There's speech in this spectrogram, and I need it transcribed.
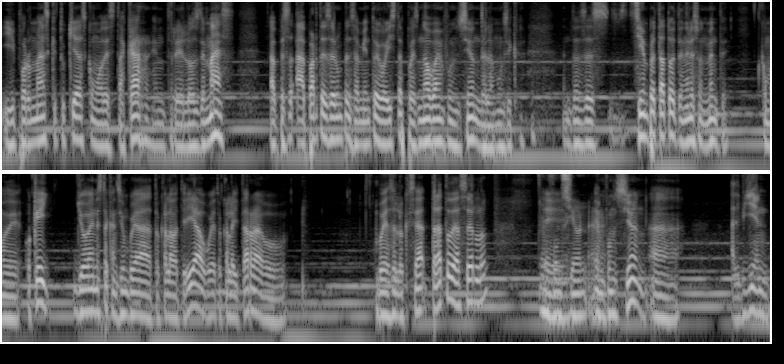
y por más que tú quieras como destacar entre los demás, a aparte de ser un pensamiento egoísta, pues no va en función de la música. Entonces siempre trato de tener eso en mente. Como de, ok, yo en esta canción voy a tocar la batería o voy a tocar la guitarra o voy a hacer lo que sea. Trato de hacerlo En eh, función a... en función a- al bien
